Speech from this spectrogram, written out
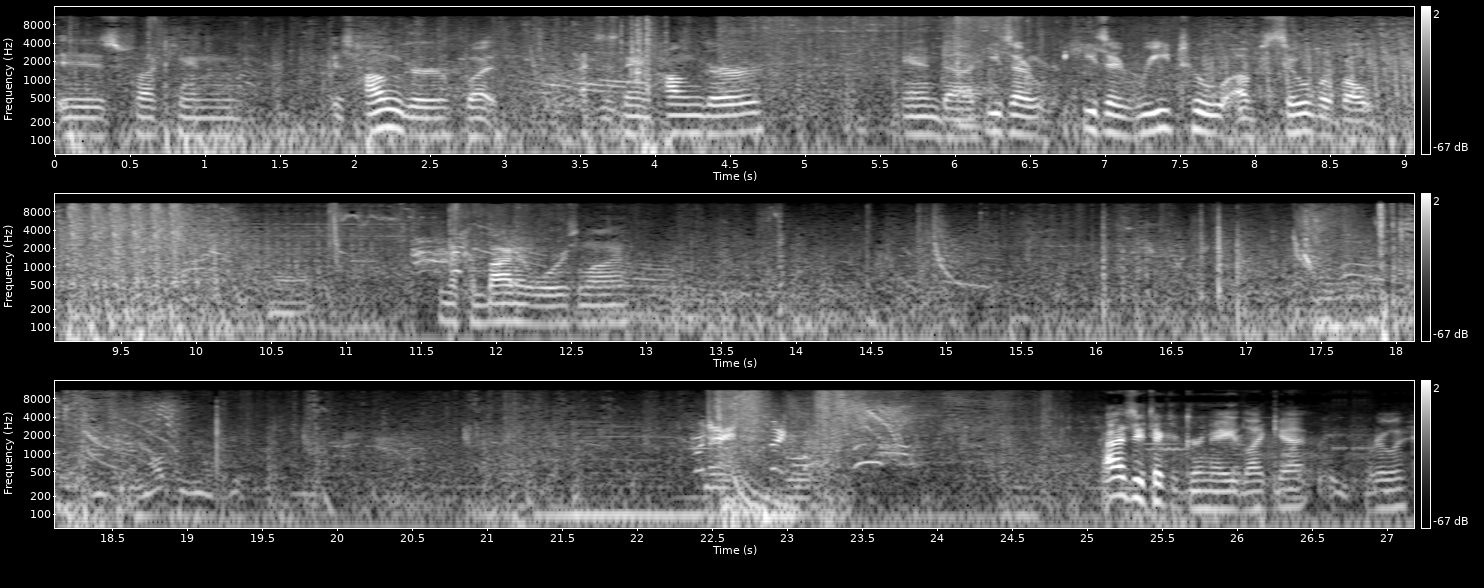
is fucking is Hun-Gurrr, but that's his name, Hun-Gurrr, and uh, he's a he's a retool of Silverbolt from the Combiner Wars line. How does he take a grenade like that? Really?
